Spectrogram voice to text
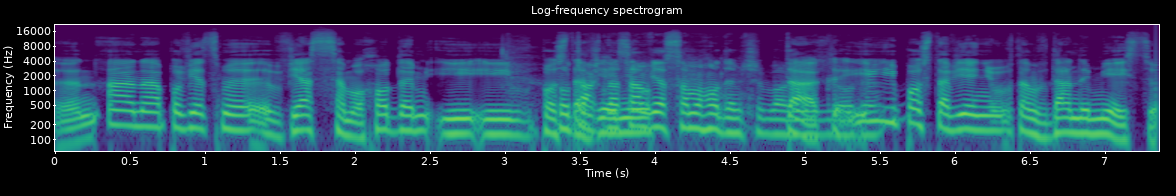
e, na, na powiedzmy wjazd samochodem i, i postawieniu... No tak, na sam wjazd samochodem trzeba Tak, i, i, postawieniu tam w danym miejscu.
